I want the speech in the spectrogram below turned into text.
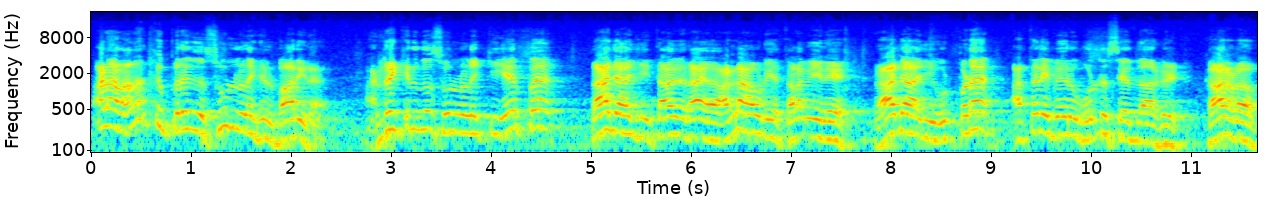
ஆனால் அதற்கு பிறகு சூழ்நிலைகள் மாறின. அன்றைக்கு இருந்த சூழ்நிலைக்கு ஏற்ப ராஜாஜி தலைவர் அண்ணாவுடைய தலைமையிலே ராஜாஜி உட்பட அத்தனை பேரும் ஒன்று சேர்ந்தார்கள். காரணம்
